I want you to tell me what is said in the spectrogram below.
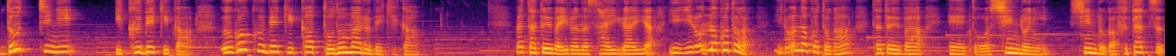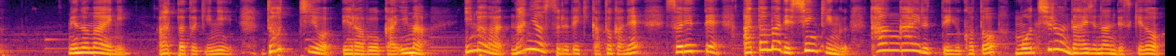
どっちに行くべきか動くべきかとどまるべきか、まあ、例えばいろんな災害やいろんなことがいろんなことが例えば、えーと、進路に進路が2つ目の前にあった時にどっちを選ぼうか今今は何をするべきかとかねそれって頭でシンキング考えるっていうこともちろん大事なんですけど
